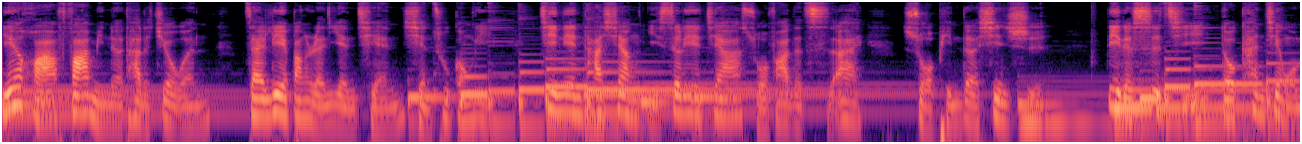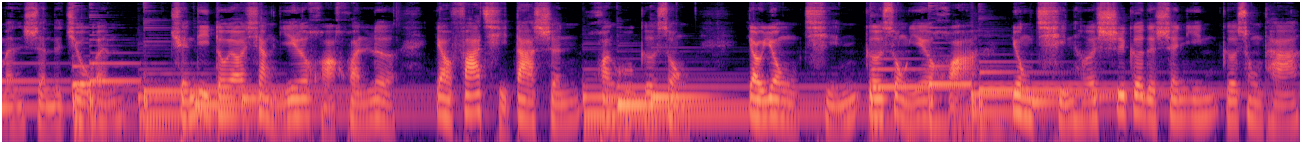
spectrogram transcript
耶和华发明了他的救恩，在列邦人眼前显出公义，纪念他向以色列家所发的慈爱，所凭的信实。地的四极都看见我们神的救恩，全地都要向耶和华欢乐，要发起大声欢呼歌颂，要用琴歌颂耶和华，用琴和诗歌的声音歌颂他，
